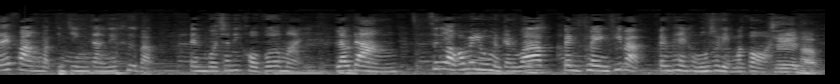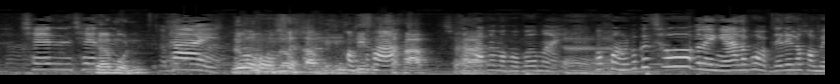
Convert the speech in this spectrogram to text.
ได้ฟังแบบจริง ๆ จังนี่คือแบบเป็นเวอร์ชันที่ cover ใหม่ แล้วดัง ซึ่งเราก็ไม่รู้เหมือนกันว่าเป็นเพลงที่แบบเป็นเพลงของวงเฉลียงมาก่อน เช่นครับเช่น เช่นเธอหมุนใช่ลูกโป่งนะครับ ของที่สครับครับ สครับมันมา cover ใหม่อ่าพอฟังแล้วก็ชอบอะไรเงี้ย แล้วพอแบบได้เล่นละครเว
